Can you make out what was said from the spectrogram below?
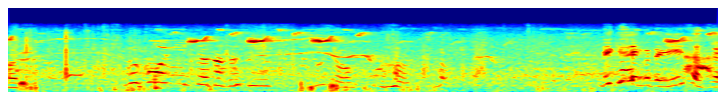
はい。向こうに行っちゃった私どうしようできへんくていい撮影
